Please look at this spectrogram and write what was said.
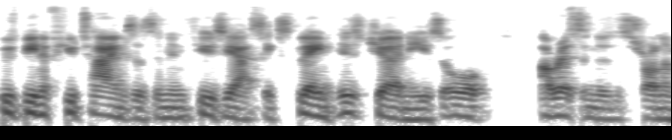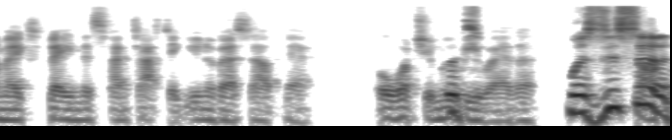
who's been a few times as an enthusiast, explain his journeys, or our resident astronomer explain this fantastic universe out there or watch a movie where the was this a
